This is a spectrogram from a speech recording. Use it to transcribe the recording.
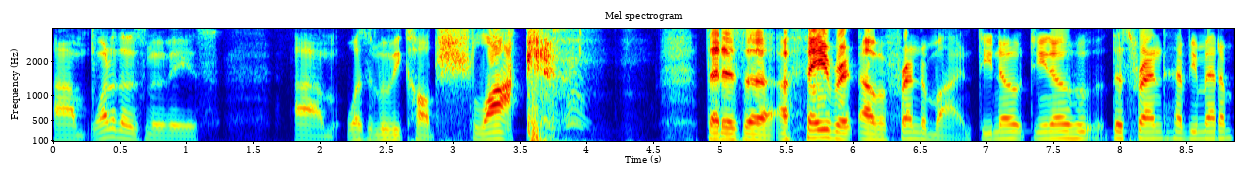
um, one of those movies um, was a movie called Schlock. that is a, a favorite of a friend of mine. Do you know? Do you know who this friend? Have you met him?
